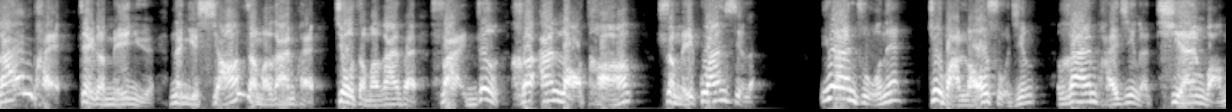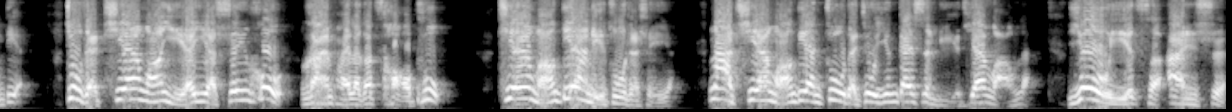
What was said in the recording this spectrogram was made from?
安排这个美女，那你想怎么安排就怎么安排，反正和俺老唐是没关系了。院主呢就把老鼠精安排进了天王殿，就在天王爷爷身后安排了个草铺。天王殿里住着谁呀？那天王殿住的就应该是李天王了。又一次暗示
